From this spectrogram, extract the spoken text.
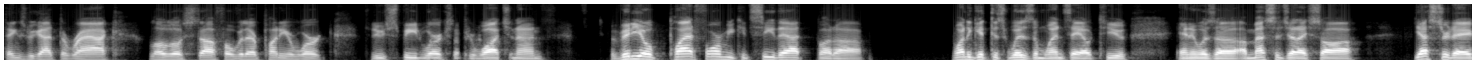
things we got the rack, logo stuff over there, plenty of work to do speed work. So if you're watching on the video platform, you can see that. But uh, want to get this Wisdom Wednesday out to you. And it was a, a message that I saw yesterday,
